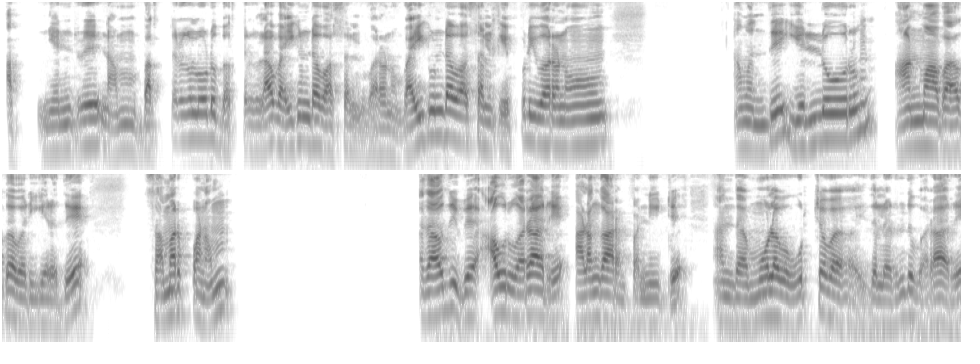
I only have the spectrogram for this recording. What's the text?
அப் என்று நம் பக்தர்களோடு பக்தர்களாக வைகுண்ட வாசல் வரணும். வைகுண்ட வாசலுக்கு எப்படி வரணும்? வந்து எல்லோரும் ஆன்மாவாக வருகிறது. சமர்ப்பணம். அதாவது வே அவர் வராரு அலங்காரம் பண்ணிட்டு அந்த மூலவ உற்சவ இதிலிருந்து வராரு.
